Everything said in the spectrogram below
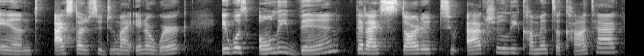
and I started to do my inner work, it was only then that I started to actually come into contact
